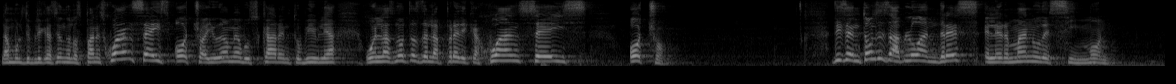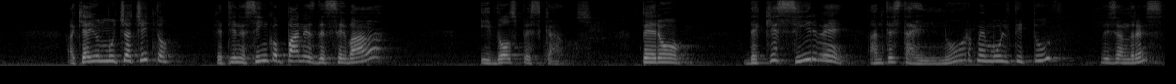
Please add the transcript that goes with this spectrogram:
la multiplicación de los panes. Juan 6, 8, ayúdame a buscar en tu Biblia o en las notas de la prédica. Juan 6, 8. Dice, entonces habló Andrés, el hermano de Simón. Aquí hay un muchachito que tiene cinco panes de cebada y dos pescados. Pero, ¿de qué sirve ante esta enorme multitud? Dice Andrés.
